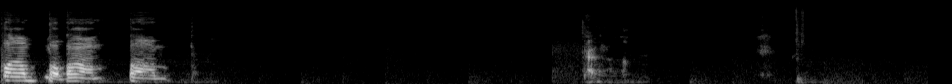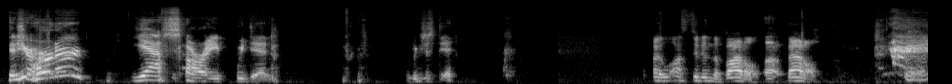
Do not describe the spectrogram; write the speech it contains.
bum bum bum bum. Did you hurt her? Yeah, sorry, we did. we just did. I lost it in the bottle. Uh, battle.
